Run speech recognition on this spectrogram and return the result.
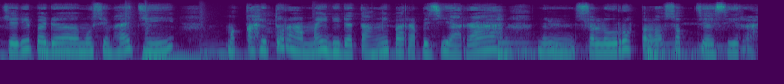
Jadi pada musim haji, Mekah itu ramai didatangi para peziarah dan seluruh pelosok jazirah.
